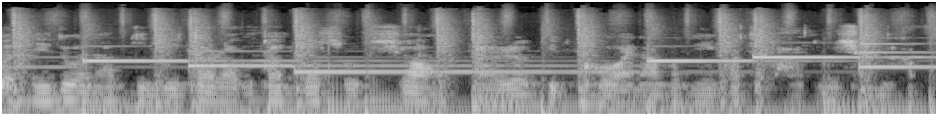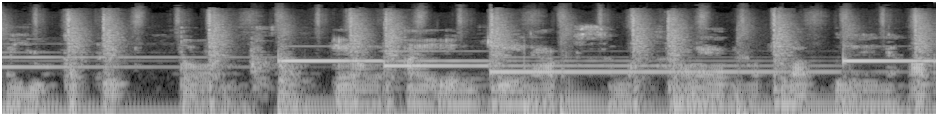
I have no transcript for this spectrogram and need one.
วัสดีด้วยนะครับยินดีต้อนรับทุกท่านเข้าสู่ช่องเรือบิตคอยนะครับวันนี้ก็จะพาท่านผู้ชมนะครับมาอยู่กับเว็บตอน L I N J นะครับสมัครครั้งแรกนะครับรับเลยนะครับ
